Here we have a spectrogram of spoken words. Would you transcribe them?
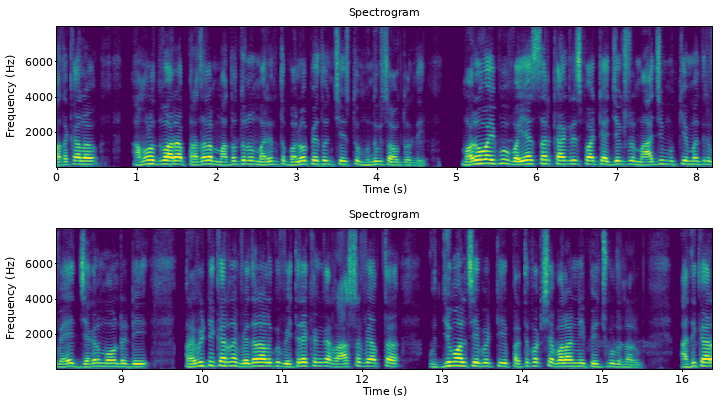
పథకాల అమలు ద్వారా ప్రజల మద్దతును మరింత బలోపేతం చేస్తూ ముందుకు సాగుతుంది. మరోవైపు వైఎస్ఆర్ కాంగ్రెస్ పార్టీ అధ్యక్షుడు మాజీ ముఖ్యమంత్రి వైఎస్ జగన్మోహన్ రెడ్డి ప్రైవేటీకరణ విధానాలకు వ్యతిరేకంగా రాష్ట్ర వ్యాప్త ఉద్యమాలు చేపట్టి ప్రతిపక్ష బలాన్ని పెంచుకుంటున్నారు. అధికార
